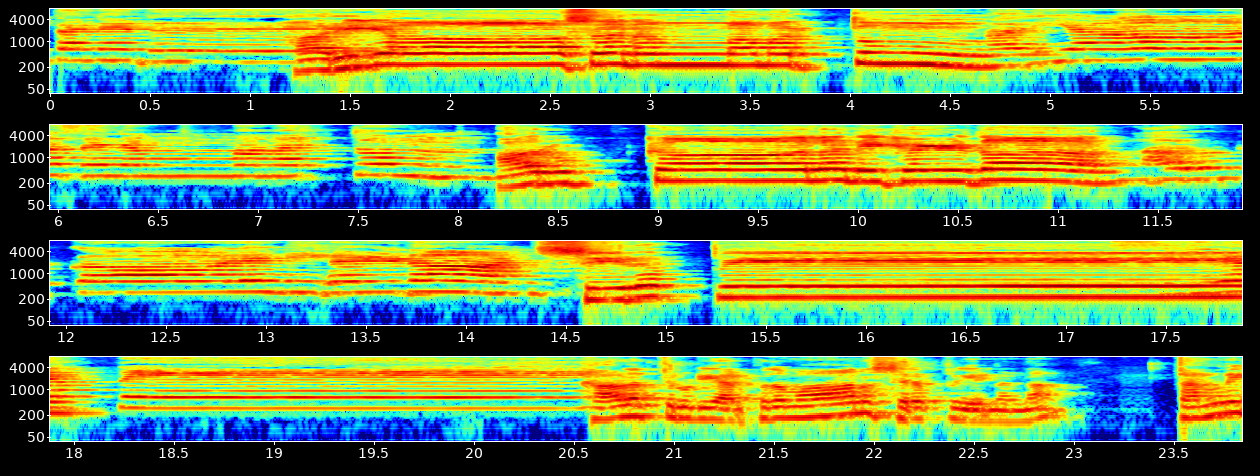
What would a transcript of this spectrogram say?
தனது. ஹரியாசனம் அமர்த்தும். அரியாசனம் அமர்த்தும். அருட்கால நிகழ்தான். அருட்கால நிகழ்தான். சிறப்பே. சிறப்பே. காலத்தினுடைய அற்புதமான சிறப்பு என்னன்னா தன்னை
